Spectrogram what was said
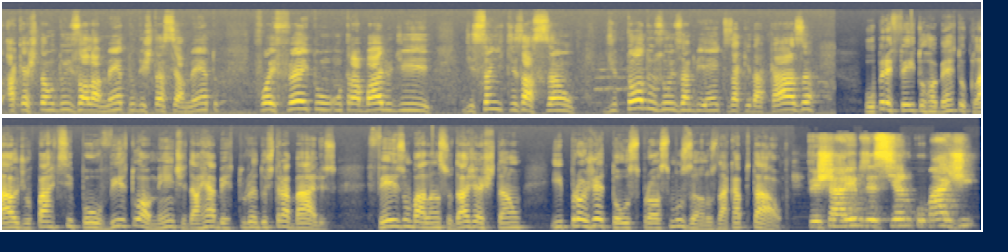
A questão do isolamento, do distanciamento, foi feito um, trabalho de, de sanitização de todos os ambientes aqui da casa. O prefeito Roberto Cláudio participou virtualmente da reabertura dos trabalhos, fez um balanço da gestão e projetou os próximos anos na capital. Fecharemos esse ano com mais de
